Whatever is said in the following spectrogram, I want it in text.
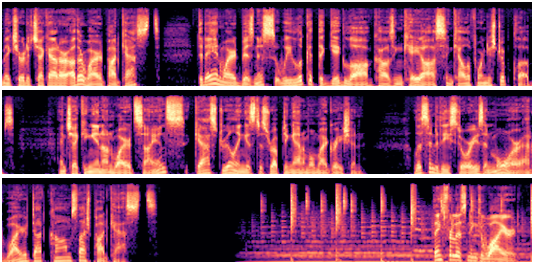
Make sure to check out our other Wired podcasts. Today in Wired Business, we look at the gig law causing chaos in California strip clubs. And checking in on Wired Science, gas drilling is disrupting animal migration. Listen to these stories and more at wired.com/podcasts. Thanks for listening to Wired.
